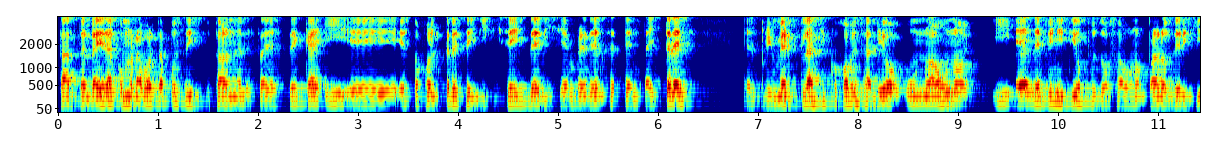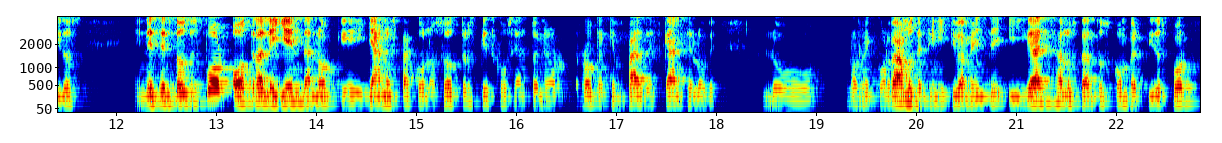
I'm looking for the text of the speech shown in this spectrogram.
Tanto en la ida como en la vuelta, pues se disputaron en el Estadio Azteca y eh, esto fue el 13 y 16 de diciembre del 73. El primer clásico joven salió 1 a 1 y el definitivo, pues 2 a 1 para los dirigidos en ese entonces por otra leyenda, ¿no? Que ya no está con nosotros, que es José Antonio Roca, que en paz descanse, lo, de, lo recordamos definitivamente y gracias a los tantos convertidos por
